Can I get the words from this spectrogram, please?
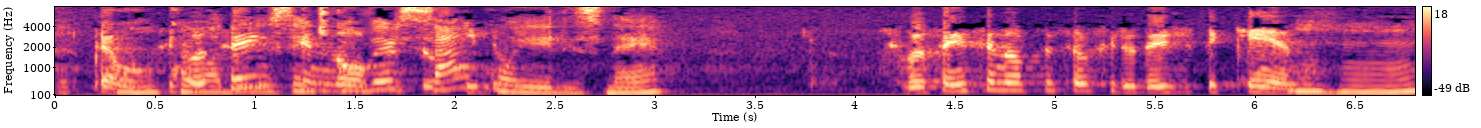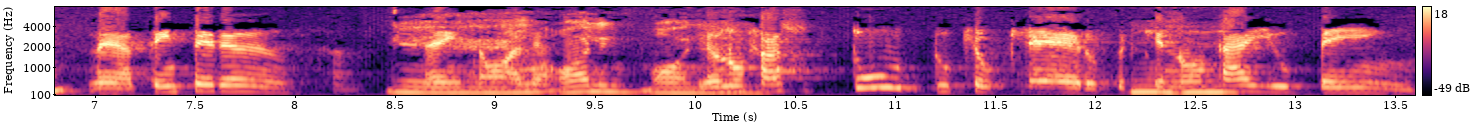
Então, com com o adolescente, conversar filho- com eles, né? Se você ensinou para o seu filho desde pequeno, Uhum. né, a temperança, É, né? Então, olha, olha, olha. eu não faço tudo que eu quero porque não tá aí o bem,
